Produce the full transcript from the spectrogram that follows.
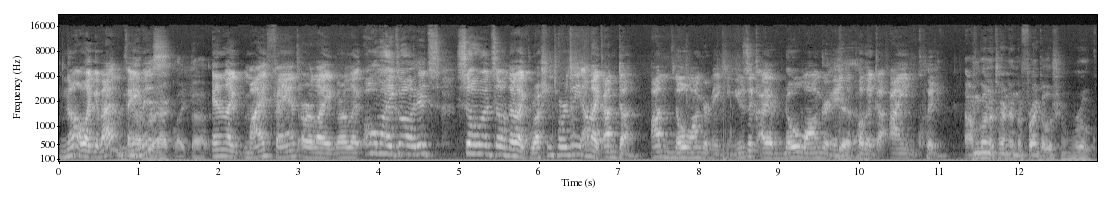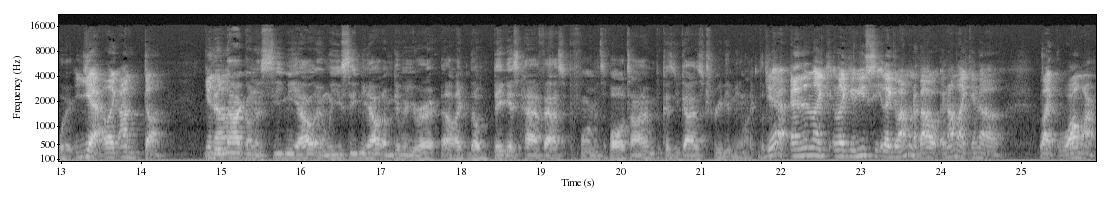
No, like if I'm famous Never act like that. and like my fans are like are like, oh my god, it's so and so, and they're like rushing towards me. I'm like, I'm done. I'm no longer making music. I am no longer in the public. I am quitting. I'm gonna turn into Frank Ocean real quick. Yeah, like I'm done. You You're know? not gonna see me out, and when you see me out, I'm giving you a, uh, like the biggest half-ass performance of all time because you guys treated me like this. Yeah, and then like like if you see like if I'm about and I'm like in a like Walmart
